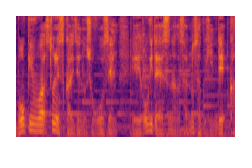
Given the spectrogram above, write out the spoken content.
冒険はストレス改善の処方箋、えー、荻田康永さんの作品で、考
